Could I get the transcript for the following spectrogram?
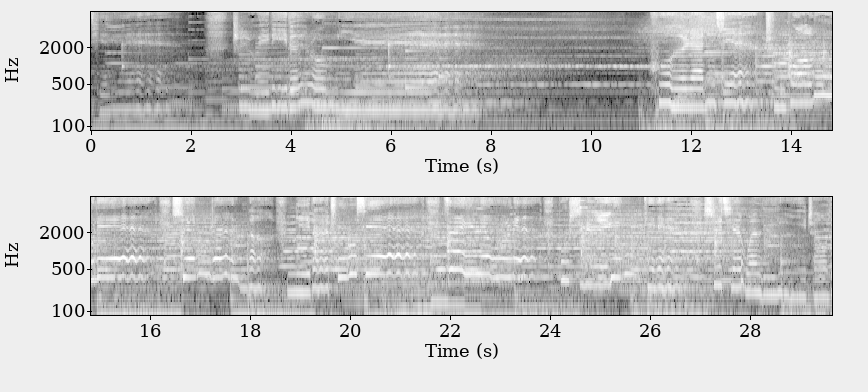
天只为你的容颜。忽然间，春光如莲，渲染了你的出现。最留恋不是云巅，是千万里朝烟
